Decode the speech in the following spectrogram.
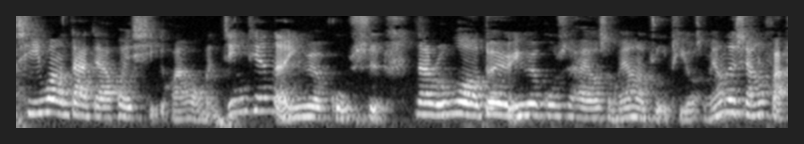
希望大家会喜欢我们今天的音乐故事。那如果对于音乐故事还有什么样的主题，有什么样的想法，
